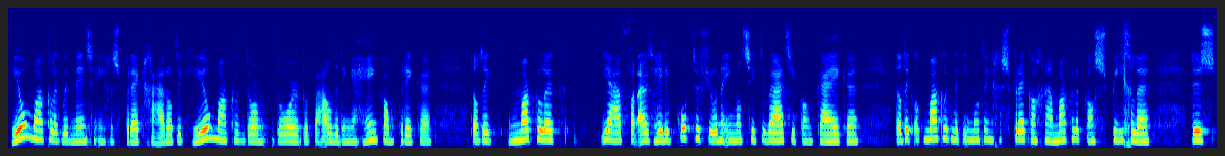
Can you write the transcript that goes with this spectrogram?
heel makkelijk met mensen in gesprek ga. Dat ik heel makkelijk door, door bepaalde dingen heen kan prikken. Dat ik makkelijk ja, vanuit helikopterview naar iemands situatie kan kijken. Dat ik ook makkelijk met iemand in gesprek kan gaan, makkelijk kan spiegelen. Dus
